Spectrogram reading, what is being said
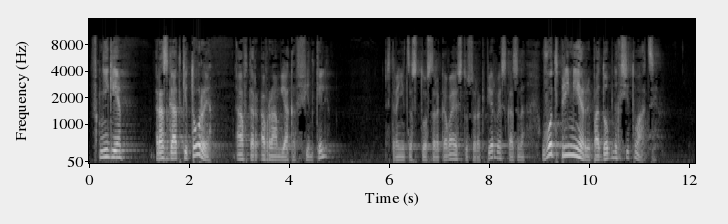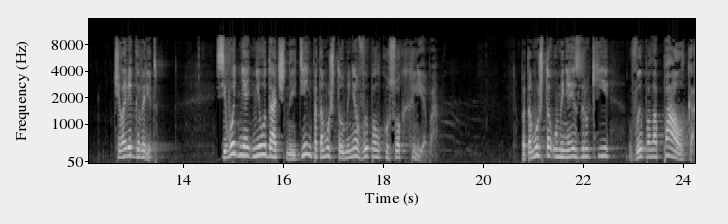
В книге «Разгадки Торы» автор Авраам Яков Финкель, страница 140 141 сказано, вот примеры подобных ситуаций. Человек говорит – Сегодня неудачный день, потому что у меня выпал кусок хлеба. Потому что у меня из руки выпала палка.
